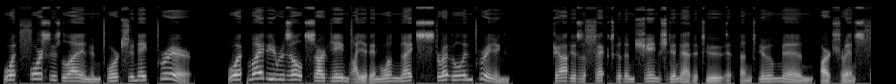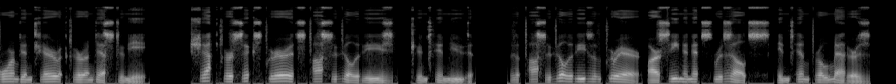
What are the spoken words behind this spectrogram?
What forces lie in importunate prayer? What mighty results are gained by it in one night's struggle in praying? God is affected and changed in attitude, and two men are transformed in character and destiny. Chapter 6 Prayer Its Possibilities, continued. The possibilities of prayer are seen in its results in temporal matters.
